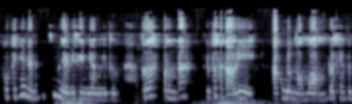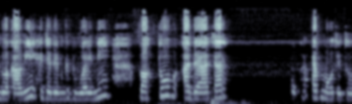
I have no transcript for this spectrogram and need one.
kok kayaknya ada kecil ya di sini gitu. Terus pernah itu sekali aku belum ngomong. Terus yang kedua kali kejadian kedua ini waktu ada acara UKM waktu itu.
